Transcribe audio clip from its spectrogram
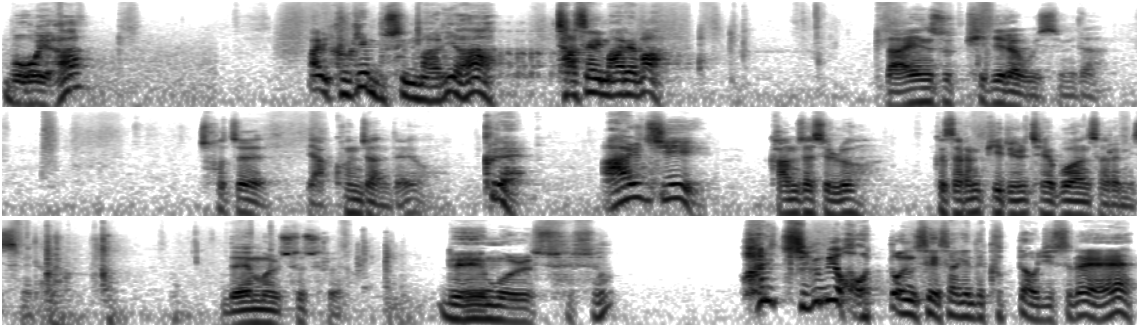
뭐야? 아니 그게 무슨 말이야? 자세히 말해봐. 나인수 PD라고 있습니다. 처제 약혼자인데요. 그래, 알지. 감사실로 그 사람 비리를 제보한 사람이 있습니다. 뇌물 수수로요. 뇌물 수수? 아니 지금이 어떤 세상인데 그따위 짓을 해?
